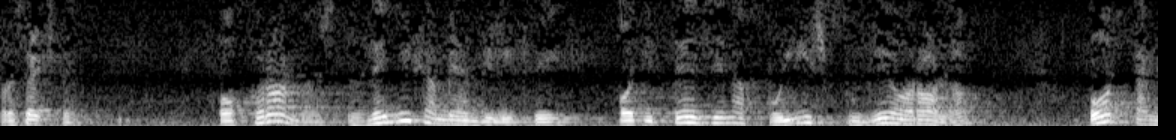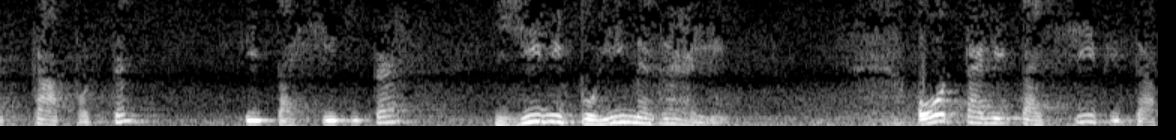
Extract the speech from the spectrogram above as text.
προσέξτε ο χρόνος δεν είχαμε αντιληφθεί ότι παίζει ένα πολύ σπουδαίο ρόλο όταν κάποτε η ταχύτητα γίνει πολύ μεγάλη. Όταν η ταχύτητα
